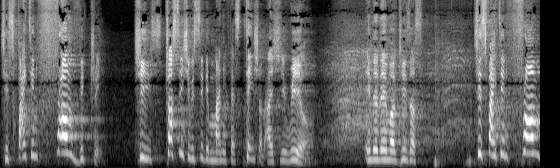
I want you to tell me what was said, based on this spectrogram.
She's fighting from victory. She's trusting she will see the manifestation, and she will. In the name of Jesus. She's fighting from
